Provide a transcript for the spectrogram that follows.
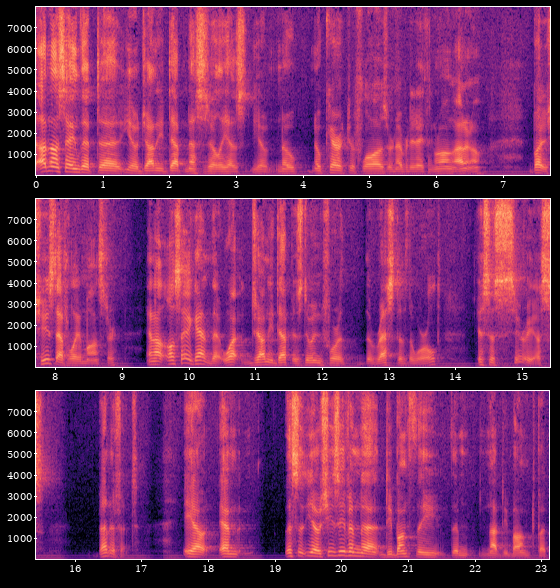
I'm not saying that uh, you know Johnny Depp necessarily has you know no no character flaws or never did anything wrong. I don't know, but she's definitely a monster. And I'll, I'll say again that what Johnny Depp is doing for the rest of the world is a serious benefit. You know, and this is you know she's even uh, debunked the the not debunked, but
